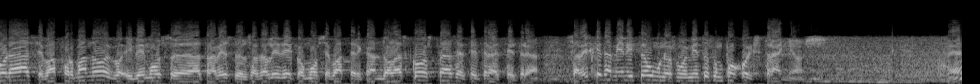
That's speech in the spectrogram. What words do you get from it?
hora, se va formando y vemos eh, a través del satélite cómo se va acercando a las costas, etcétera, etcétera. Sabéis que también hizo unos movimientos un poco extraños. ¿Eh?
